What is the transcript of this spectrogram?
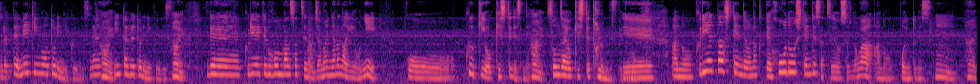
連れてメイキングを撮りに行くんですね、はい。インタビュー撮りに行くんです、はい。でクリエイティブ本番撮影の邪魔にならないようにこう空気を消してですね、はい。存在を消して撮るんですけども。へあのクリエイター視点ではなくて報道視点で撮影をするのがあのポイントです。ーうん。はい、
